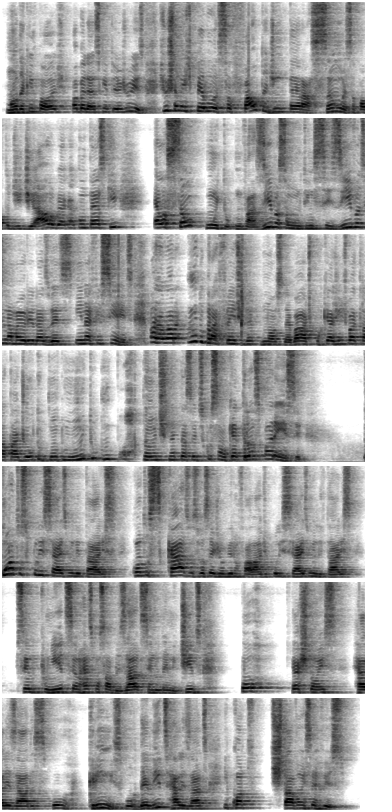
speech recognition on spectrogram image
manda quem pode, obedece quem tem juízo. Justamente pela essa falta de interação, essa falta de diálogo, é que acontece que elas são muito invasivas, são muito incisivas e, na maioria das vezes, ineficientes. Mas agora, indo para frente dentro do nosso debate, porque a gente vai tratar de outro ponto muito importante dentro dessa discussão, que é transparência. Quantos policiais militares, quantos casos vocês já ouviram falar de policiais militares sendo punidos, sendo responsabilizados, sendo demitidos por questões realizadas, por crimes, por delitos realizados enquanto estavam em serviço?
